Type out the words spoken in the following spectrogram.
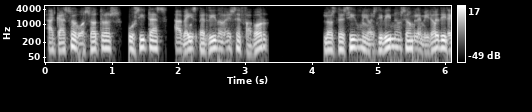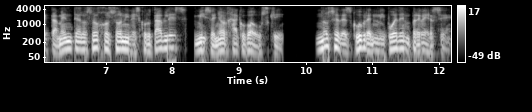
¿Acaso vosotros, usitas, habéis perdido ese favor? Los designios divinos hombre miró directamente a los ojos son inescrutables, mi señor Jakubowski. No se descubren ni pueden preverse.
